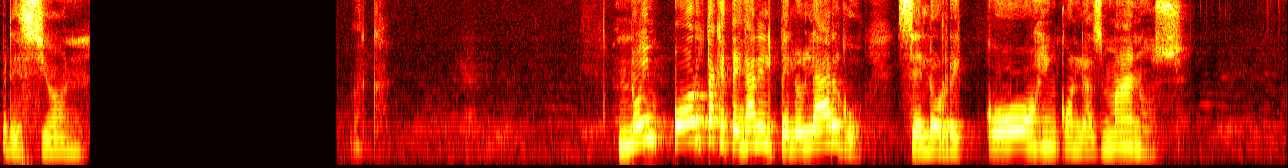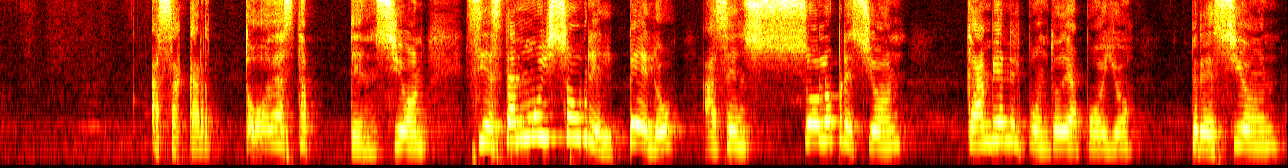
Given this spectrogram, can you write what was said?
presión. Acá. No importa que tengan el pelo largo, se lo recogen con las manos a sacar toda esta tensión. Si están muy sobre el pelo, hacen solo presión, cambian el punto de apoyo, presión,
